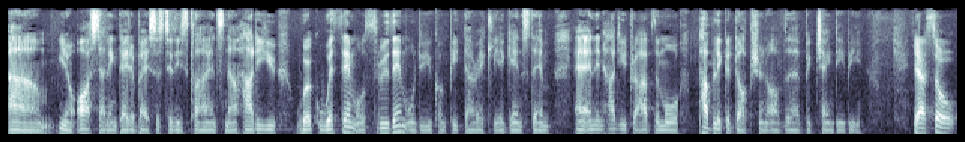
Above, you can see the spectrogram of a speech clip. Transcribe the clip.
um, you know, are selling databases to these clients. Now, how do you work with them or through them, or do you compete directly against them? And, then how do you drive the more public adoption of the BigChain DB? Yeah, so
